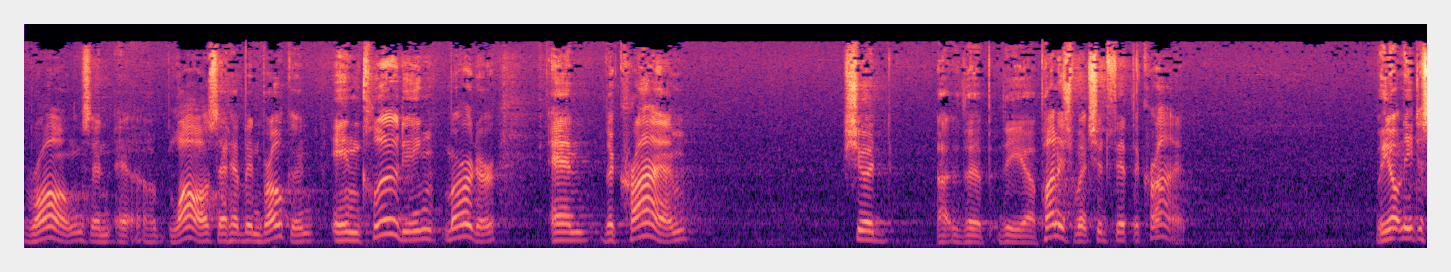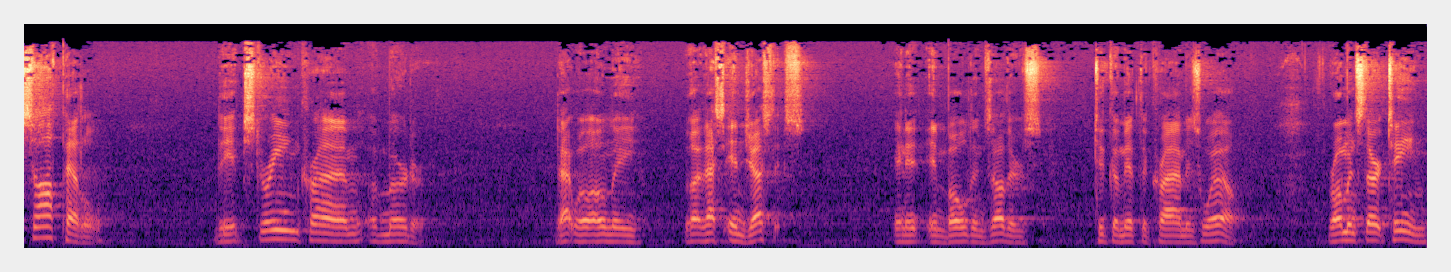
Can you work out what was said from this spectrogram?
wrongs and uh, laws that have been broken, including murder, and the crime should, uh, the, the uh, punishment should fit the crime. We don't need to soft pedal the extreme crime of murder. That will only well, that's injustice, and it emboldens others to commit the crime as well. Romans 13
